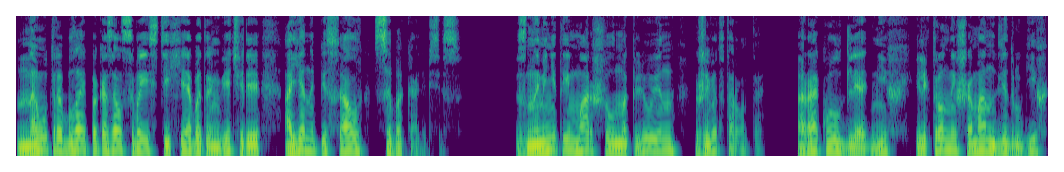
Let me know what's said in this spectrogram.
Наутро Блай показал свои стихи об этом вечере, а я написал «Сабокалипсис». Знаменитый маршал Маклюин живет в Торонто. Оракул для одних, электронный шаман для других,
